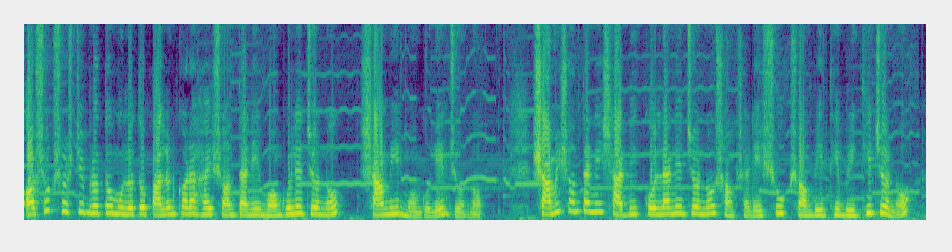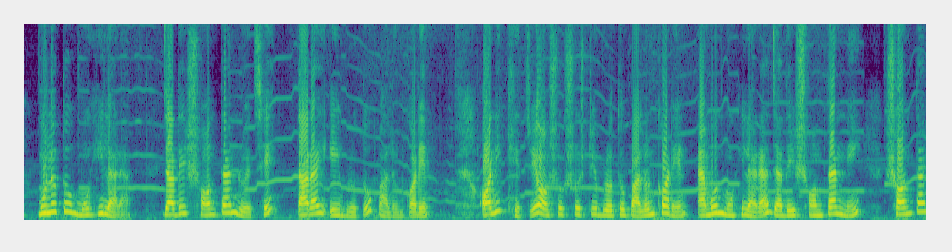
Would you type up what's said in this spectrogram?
অশোক ষষ্ঠী ব্রত মূলত পালন করা হয় সন্তানের মঙ্গলের জন্য, স্বামীর মঙ্গলের জন্য। স্বামী সন্তানের সার্বিক কল্যাণের জন্য, সংসারে সুখ সমৃদ্ধি বৃদ্ধির জন্য মূলত মহিলারা, যাদের সন্তান রয়েছে তারাই এই ব্রত পালন করেন। অনেক ক্ষেত্রে অশোক ষষ্ঠী ব্রত পালন করেন এমন মহিলারা যাদের সন্তান নেই, সন্তান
